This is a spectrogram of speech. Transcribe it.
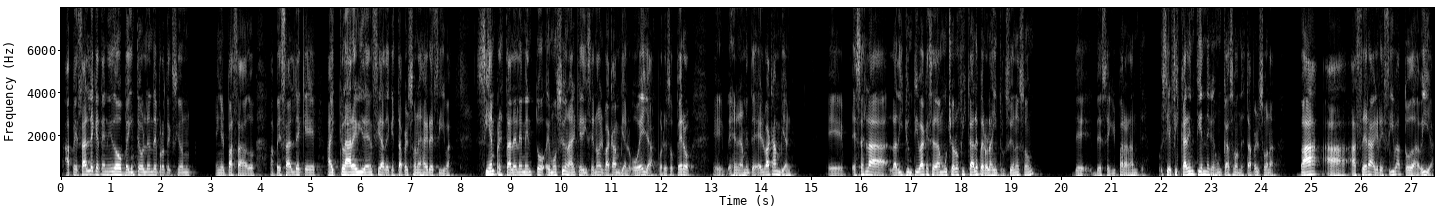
A pesar de que ha tenido 20 órdenes de protección en el pasado, a pesar de que hay clara evidencia de que esta persona es agresiva, siempre está el elemento emocional que dice, no, él va a cambiar, o ella, por eso, pero eh, generalmente él va a cambiar. Eh, esa es la, disyuntiva que se da mucho a los fiscales, pero las instrucciones son de, seguir para adelante. Si el fiscal entiende que es un caso donde esta persona va a, ser agresiva todavía,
